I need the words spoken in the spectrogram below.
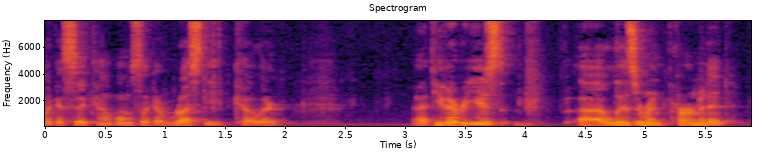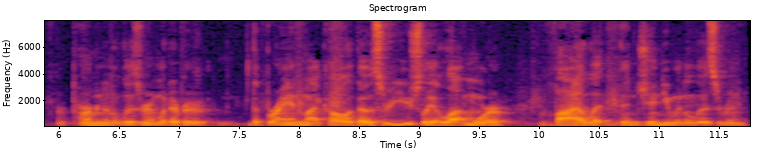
like I said, kind of almost like a rusty color. Uh, if you've ever used uh, alizarin permanent or permanent alizarin, whatever the brand might call it, those are usually a lot more violet than genuine alizarin.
